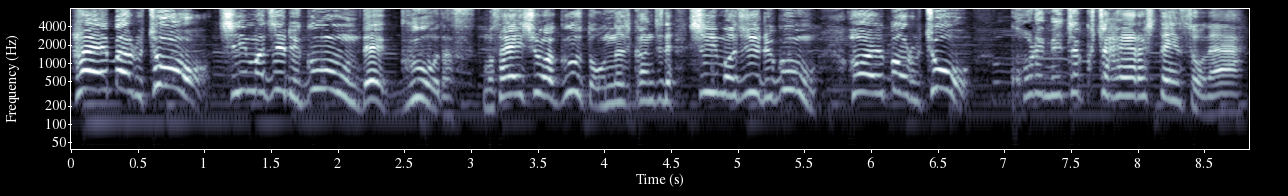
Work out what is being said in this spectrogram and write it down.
ハエバルチョウシーマジェルグーンでグーを出す。もう最初はグーと同じ感じでシーマジェルグーン。ハエバルチョウこれめちゃくちゃ流行らしたいんですよね。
